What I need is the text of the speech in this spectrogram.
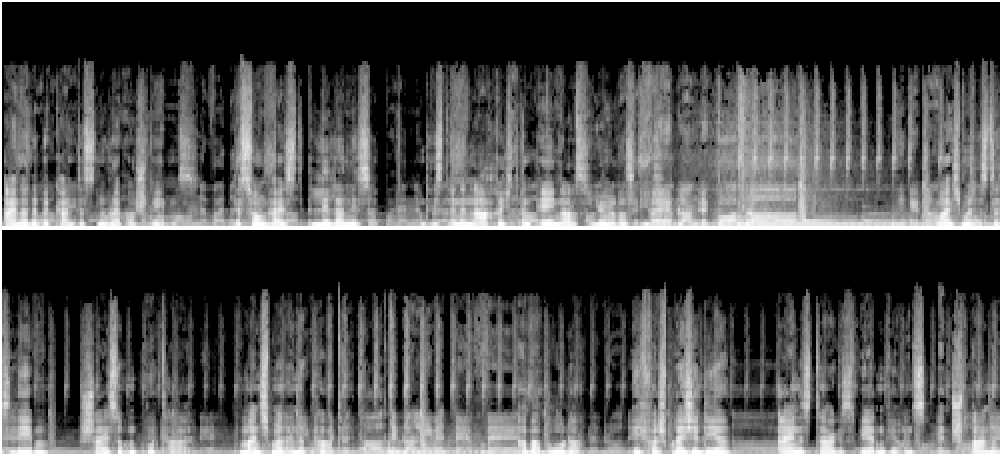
einer der bekanntesten Rapper Schwedens. Der Song heißt Lilla Nisse und ist eine Nachricht an Einars jüngeres Ich. Manchmal ist das Leben scheiße und brutal, manchmal eine Party. Aber Bruder, ich verspreche dir, eines Tages werden wir uns entspannen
